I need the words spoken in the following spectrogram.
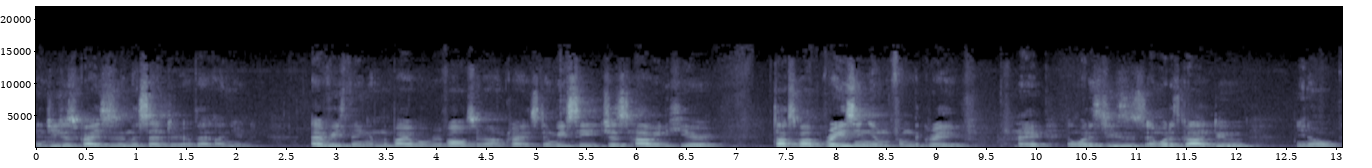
And Jesus Christ is in the center of that onion. Everything in the Bible revolves around Christ. And we see just how in here talks about raising him from the grave, right? And what does Jesus and what does God do, you know,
